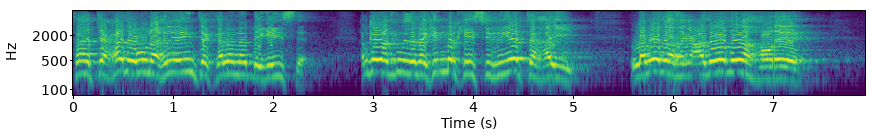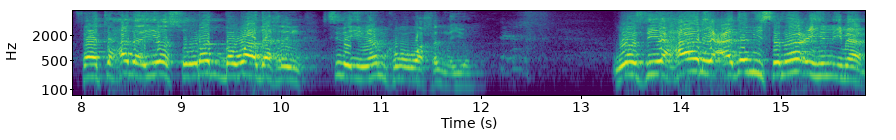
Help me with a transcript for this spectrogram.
faatixada un akhriya inta kalena dhegaysta halkaa waad ka mida lakiin markay siriyo tahay labada ragcadood ee hore faatixada iyo suuradba waad akhrin sida imaamkuba uu akhrinayo. Wa fii xaali cadami samaacihi limaam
